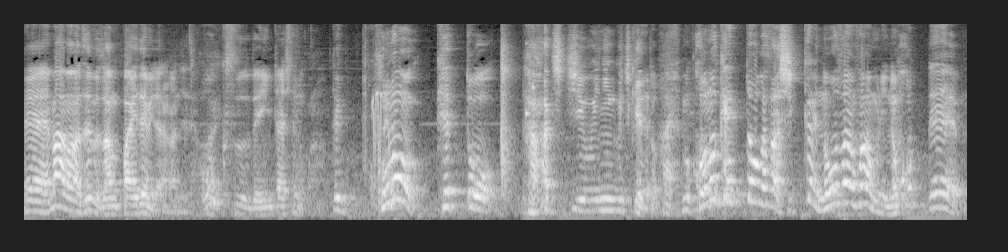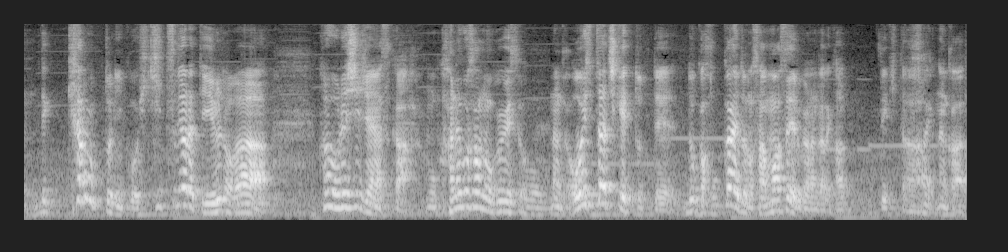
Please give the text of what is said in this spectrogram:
えー、まあまあ全部惨敗でみたいな感じで、はい。オークスで引退してんのかな。でこの血統母父ウイニングチケット、はい。もうこの血統がさしっかりノーザンファームに残ってでキャロットにこう引き継がれているのがこれ嬉しいじゃないですか。もう金子さんのおかげですよ。うん。なんかオイスターチケットってどっか北海道のサマーセールかなんかで買ってきた、はい。なんか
